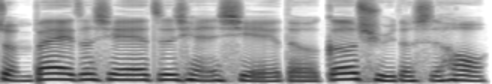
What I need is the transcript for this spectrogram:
准备这些之前写的歌曲的时候，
